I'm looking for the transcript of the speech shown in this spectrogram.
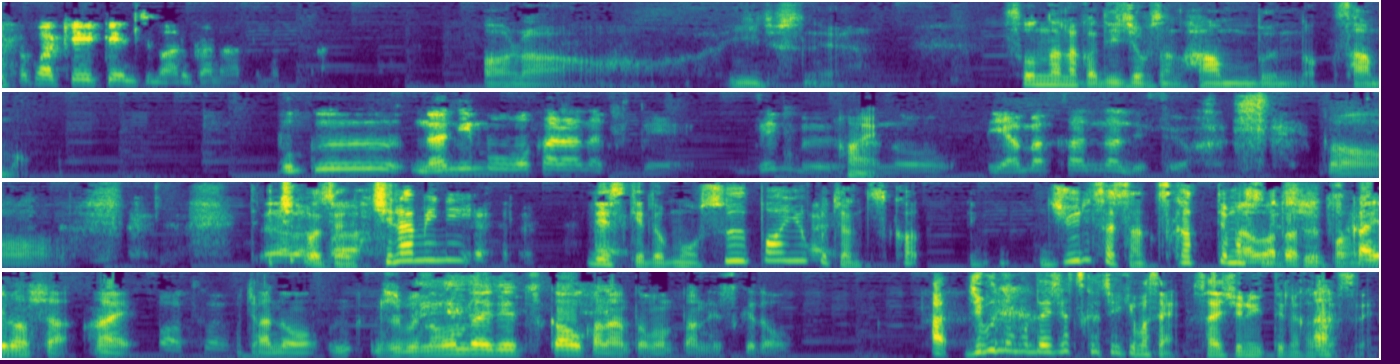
で、そこは経験値もあるかなと思ってます。あら、いいですね。そんな中、D ジョブさんが半分の3問。僕、何もわからなくて、全部、はいあの、山間なんですよ。ああ。ちょっと待ってください。ちなみにですけども、スーパーヨコちゃん使っ、12歳さん使ってますね、あ私スーパー使いましした。はい。あ、使いましあの、自分の問題で使おうかなと思ったんですけど、た。あ、自分の問題じゃ使っちゃいけません。最初に言ってなかったですね。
